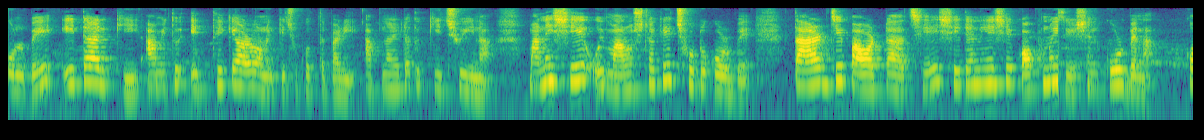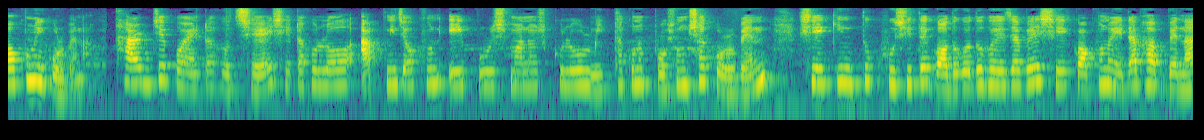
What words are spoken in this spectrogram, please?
বলবে, এটা আর কি, আমি তো এর থেকে আরও অনেক কিছু করতে পারি, আপনার এটা তো কিছুই না। মানে সে ওই মানুষটাকে ছোট করবে। তার যে পাওয়ারটা আছে, সেটা নিয়ে সে কখনোই করবে না, কখনোই করবে না। থার্ড যে পয়েন্টটা হচ্ছে, সেটা হলো আপনি যখন এই পুরুষ মানুষগুলোর মিথ্যা কোনো প্রশংসা করবেন, সে কিন্তু খুশিতে গদগদ হয়ে যাবে, সে কখনো এটা ভাববে না,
